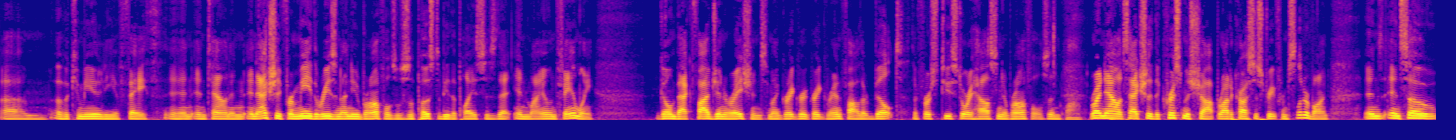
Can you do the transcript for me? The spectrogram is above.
um, of a community of faith in, in town. And, and actually, for me, the reason I knew Braunfels was supposed to be the place is that in my own family, going back five generations, my great great great grandfather built the first two story house in New Braunfels. And wow. right now, it's actually the Christmas shop right across the street from Schlitterbahn and and so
